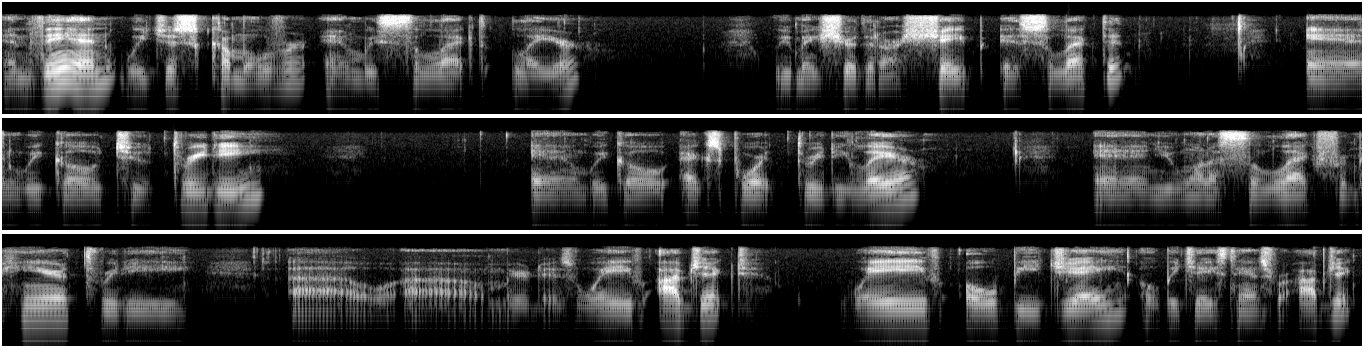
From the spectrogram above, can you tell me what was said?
And then we just come over and we select layer. We make sure that our shape is selected. And we go to 3D and we go export 3D layer and you want to select from here 3D, uh, um, here it is, wave object, wave OBJ, OBJ stands for object,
